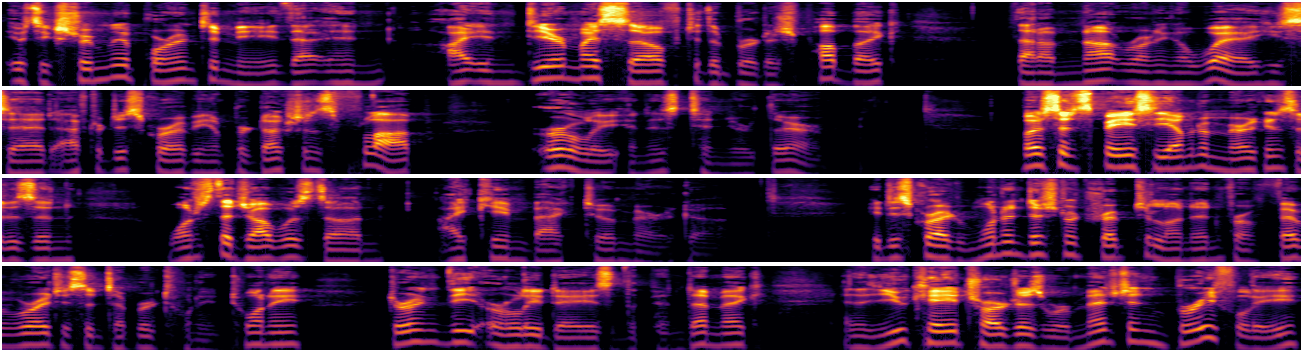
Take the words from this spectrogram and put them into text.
It was extremely important to me that in I endear myself to the British public, that I'm not running away, he said after describing a production's flop early in his tenure there. But said Spacey, I'm an American citizen. Once the job was done, I came back to America. He described one additional trip to London from February to September 2020 during the early days of the pandemic, and the UK charges were mentioned briefly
